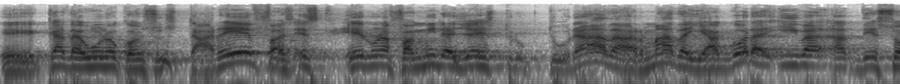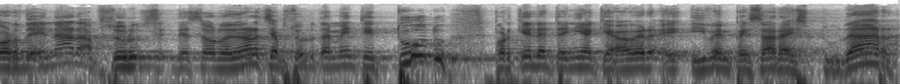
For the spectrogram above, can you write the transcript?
eh, cada uno con sus tarefas, era una familia ya estructurada, armada, y ahora iba a desordenar, desordenarse absolutamente todo, porque él tenía que haber, eh, iba a empezar a estudiar,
